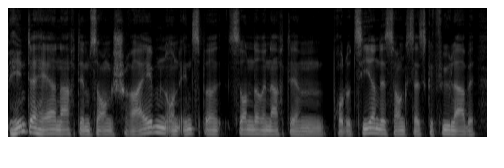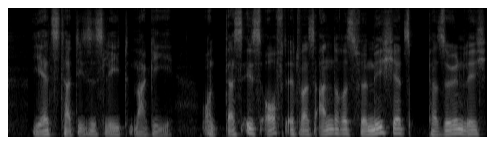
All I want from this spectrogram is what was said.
hinterher nach dem Song schreiben und insbesondere nach dem Produzieren des Songs das Gefühl habe, jetzt hat dieses Lied Magie. Und das ist oft etwas anderes für mich jetzt persönlich,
